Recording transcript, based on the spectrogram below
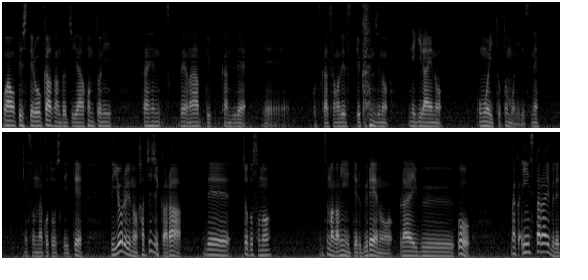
ワンオペしてるお母さんたちや本当に大変だよなっていう感じで、えー、お疲れ様ですっていう感じのねぎらいの思いとともにですね。そんなことをしていてで夜の8時からでちょうどその妻が見に行ってるグレーのライブをなんかインスタライブで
